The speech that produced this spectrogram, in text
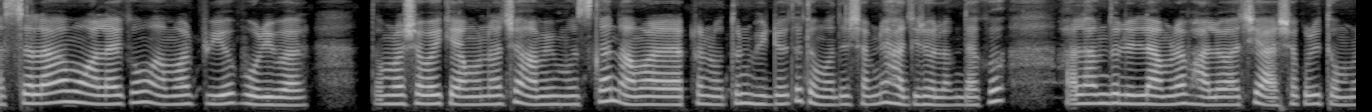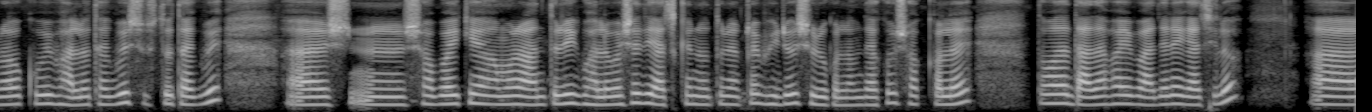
আসসালামু আলাইকুম আমার প্রিয় পরিবার। তোমরা সবাই কেমন আছো? আমি মুস্কান। আমার একটা নতুন ভিডিওতে তোমাদের সামনে হাজির হলাম। দেখো, আলহামদুলিল্লাহ আমরা ভালো আছি। আশা করি তোমরাও খুবই ভালো থাকবে, সুস্থ থাকবে। আর সবাইকে আমার আন্তরিক ভালোবাসা দিয়ে আজকে নতুন একটা ভিডিও শুরু করলাম। দেখো, সকালে তোমাদের দাদাভাই বাজারে গেছিল। আর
